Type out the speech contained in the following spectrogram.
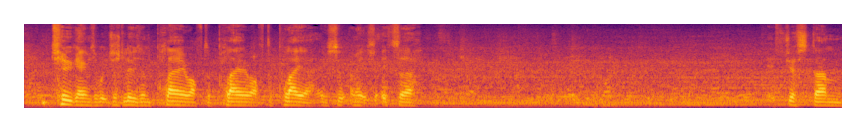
two games we're just losing player after player after player. It's, I mean, it's, it's a. It's just um,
